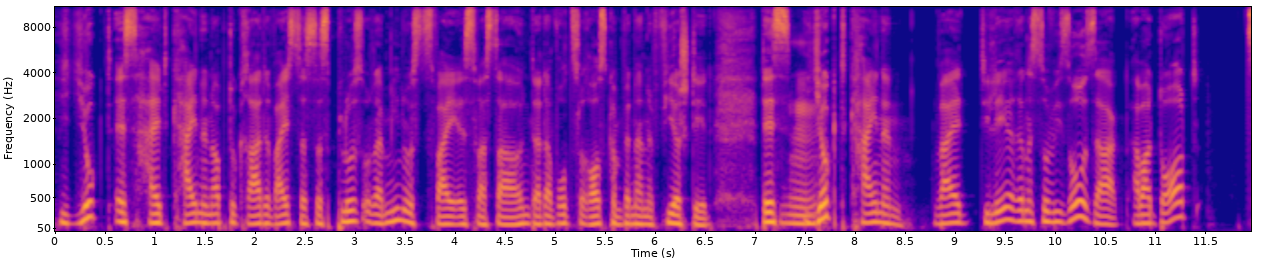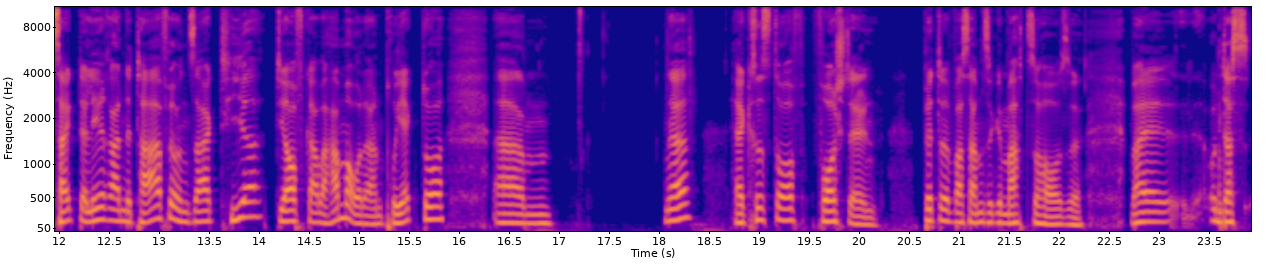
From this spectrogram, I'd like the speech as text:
juckt es halt keinen, ob du gerade weißt, dass das Plus oder Minus 2 ist, was da unter der Wurzel rauskommt, wenn da eine 4 steht. Das Mhm. juckt keinen, weil die Lehrerin es sowieso sagt. Aber dort zeigt der Lehrer an der Tafel und sagt, hier, die Aufgabe haben wir oder ein Projektor. Ähm, ne? Herr Christoph, vorstellen. Bitte, was haben Sie gemacht zu Hause? Weil, und das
